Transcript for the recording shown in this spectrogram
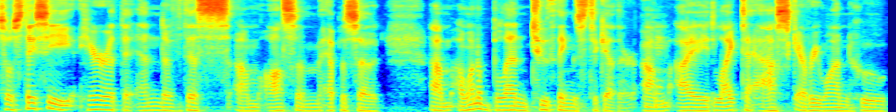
So, Stacie, here at the end of this um, awesome episode, um, I want to blend two things together. Um, okay. I'd like to ask everyone who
